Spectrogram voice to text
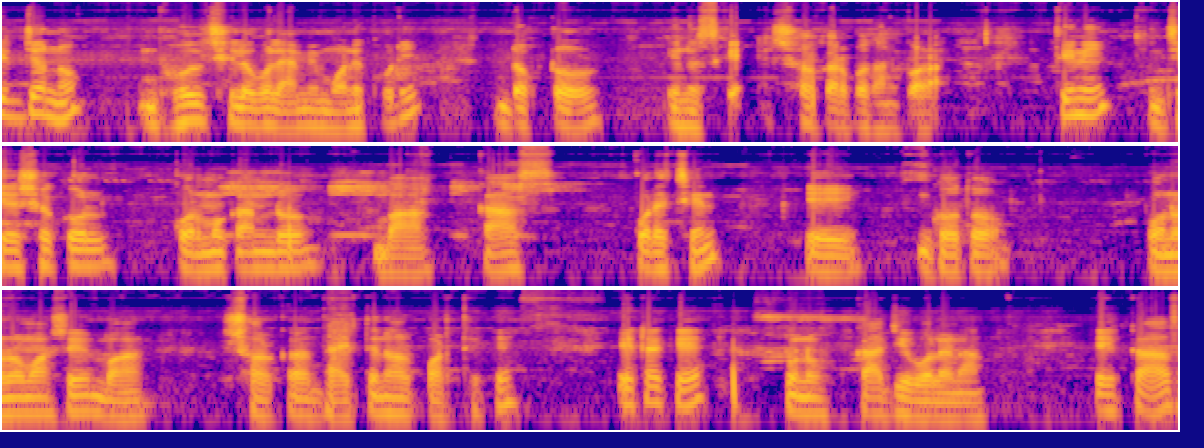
জাতির জন্য ভুল ছিল বলে আমি মনে করি ডক্টর ইউনুসকে সরকার প্রদান করা। তিনি যে সকল কর্মকাণ্ড বা কাজ করেছেন, এই গত পনেরো মাসে বা সরকার দায়িত্ব নেওয়ার পর থেকে এটাকে কোনো কাজই বলে না। এই কাজ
